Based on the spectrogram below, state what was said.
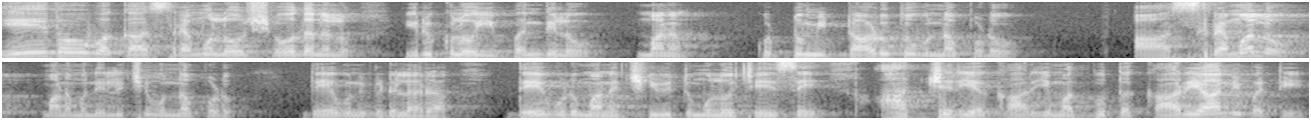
ఏదో ఒక శ్రమలో శోధనలో ఇరుకులో ఇబ్బందిలో మనం కొట్టుమిట్టాడుతూ ఉన్నప్పుడు ఆ శ్రమలో మనము నిలిచి ఉన్నప్పుడు దేవుని బిడలారా దేవుడు మన జీవితములో చేసే ఆశ్చర్య కార్యం అద్భుత కార్యాన్ని బట్టి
